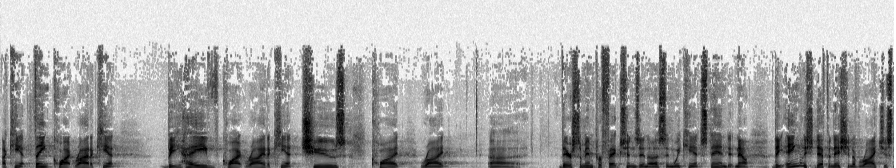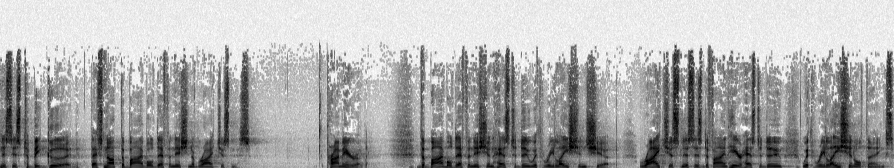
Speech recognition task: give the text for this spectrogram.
I can't think quite right. I can't behave quite right. I can't choose quite right. Uh, there's some imperfections in us and we can't stand it. Now, the English definition of righteousness is to be good. That's not the Bible definition of righteousness, primarily. The Bible definition has to do with relationship. Righteousness, as defined here, has to do with relational things.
